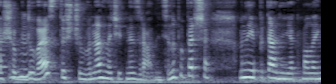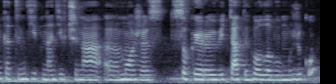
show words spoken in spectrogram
е, щоб Мгм. довести, що вона, значить, не зрадниця. Ну, по-перше, в мене є питання, як маленька тендітна дівчина е, може з сокирою відтяти голову мужику,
